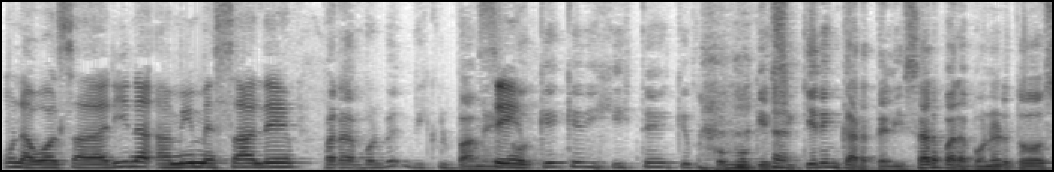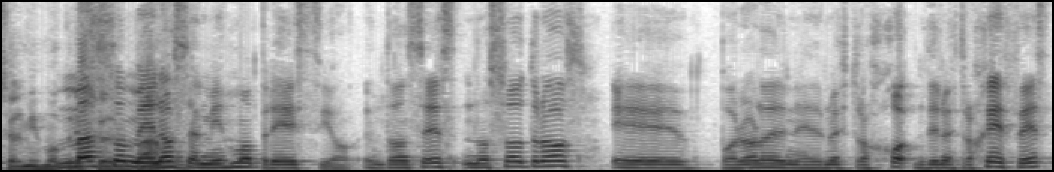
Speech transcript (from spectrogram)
Una bolsa de harina a mí me sale Para volver, discúlpame, Sí. ¿qué, qué dijiste? Que, como que si quieren cartelizar para poner todos el mismo precio Más o menos el mismo precio. Entonces, nosotros, eh, por orden de nuestros, de nuestros jefes,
